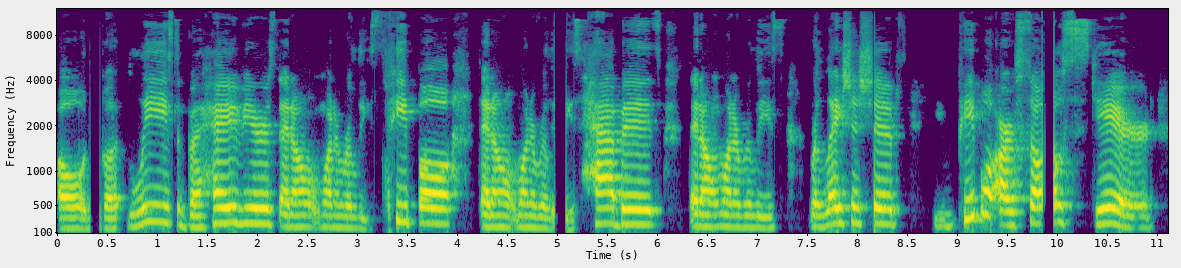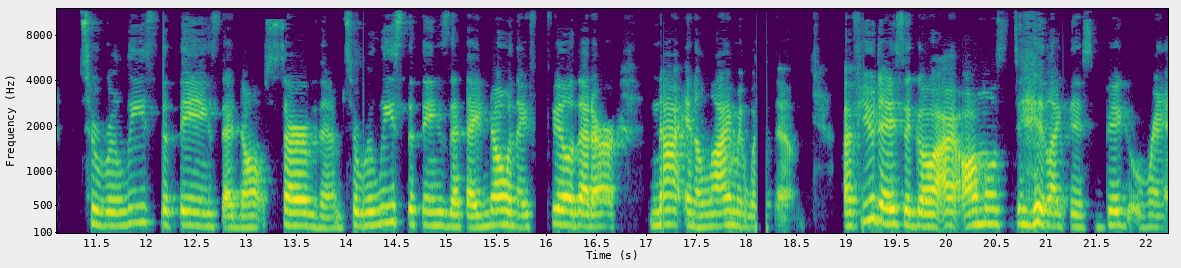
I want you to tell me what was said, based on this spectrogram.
old beliefs, behaviors. They don't want to release people. They don't want to release habits. They don't want to release relationships. People are so scared to release the things that don't serve them, to release the things that they know and they feel that are not in alignment with them a few days ago, I almost did like this big rant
